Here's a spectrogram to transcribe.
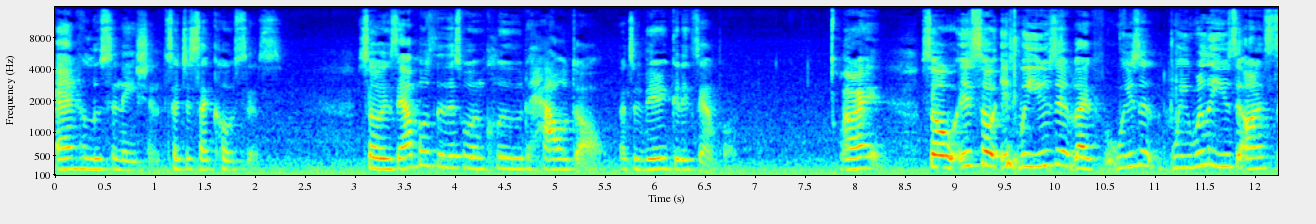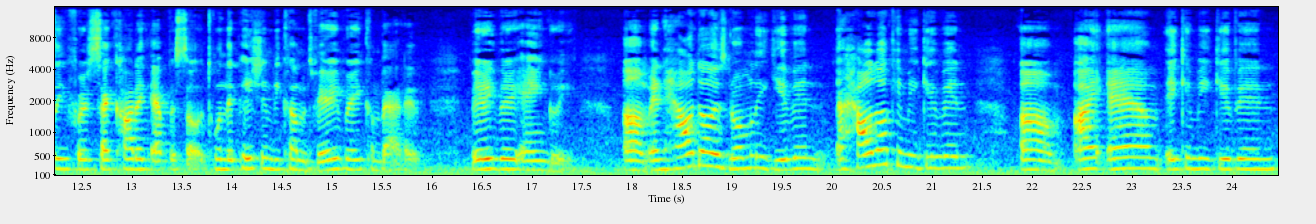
and hallucinations such as psychosis. So examples of this will include Haldol. That's a very good example. All right. So it's so if we use it like we use it we really use it honestly for psychotic episodes when the patient becomes very very combative, very very angry. Um, and Haldol is normally given. Haldol can be given. Um, I am. It can be given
